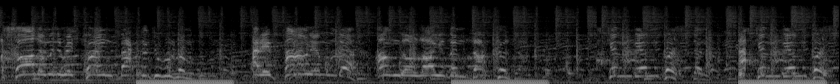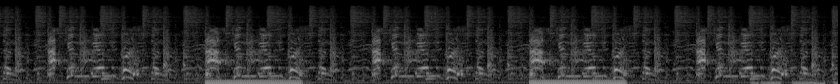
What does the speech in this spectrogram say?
I saw them when they returned back to Jerusalem. And they found him there among lawyers and doctors. Asking them questions, asking them questions, asking them questions, asking them questions, asking them questions, asking them questions, asking them questions.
